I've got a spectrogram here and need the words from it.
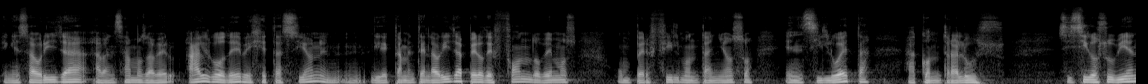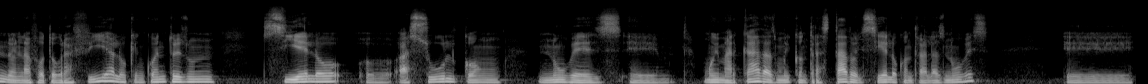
En esa orilla avanzamos a ver algo de vegetación en- en- directamente en la orilla, pero de fondo vemos un perfil montañoso en silueta a contraluz. Si sigo subiendo en la fotografía, lo que encuentro es un cielo azul con nubes eh, muy marcadas, muy contrastado el cielo contra las nubes, eh,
